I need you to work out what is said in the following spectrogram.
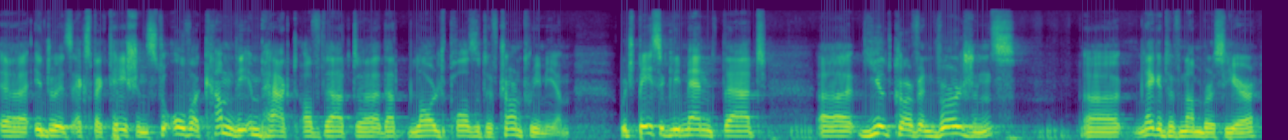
uh, into its expectations to overcome the impact of that, uh, that large positive term premium, which basically meant that yield curve inversions, uh, negative numbers here,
